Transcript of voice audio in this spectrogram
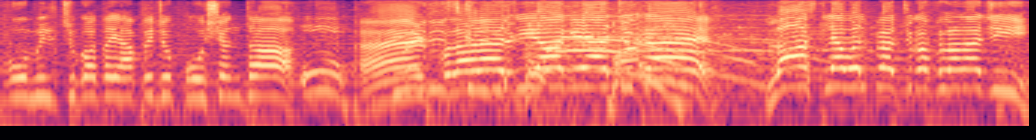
वो मिल चुका था यहाँ पे जो पोशन था। ओ, एंड फलाना जी आगे आ चुका है। लास्ट लेवल पे आ चुका फलाना जी।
